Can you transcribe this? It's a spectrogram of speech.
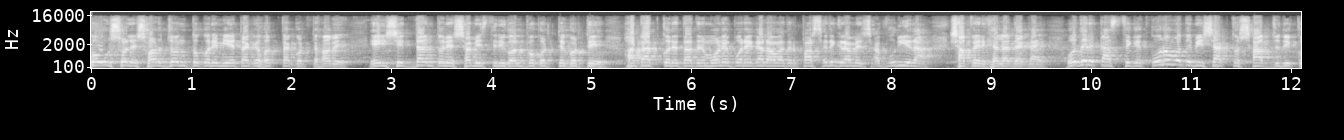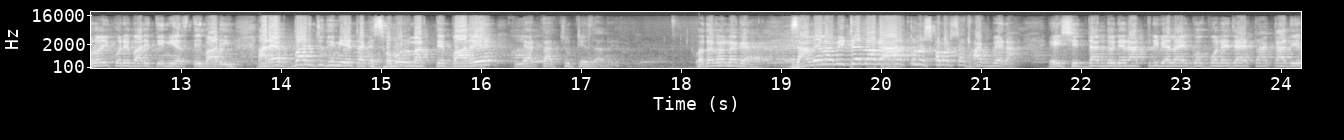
কৌশলে ষড়যন্ত্র করে মেয়েটাকে হত্যা করতে হবে। এই সিদ্ধান্ত নিয়ে স্বামী স্ত্রী গল্প করতে করতে হঠাৎ করে তাদের মনে পড়ে গেল আমাদের পাশের গ্রামের সাপুরিয়েরা সাপের খেলা দেখায়। ওদের কাছ থেকে কোনো মতে বিষাক্ত সাপ যদি ক্রয় করে বাড়িতে নিয়ে আসতে পারি, আর একবার যদি মেয়েটাকে সবল মারতে পারে, লেটা চুটে যাবে। কথা কন না ঝামেলা মিটে যাবে, আর কোনো সমস্যা থাকবে না। এই সিদ্ধান্ত নিয়ে রাত্রিবেলায় গোপনে যায়, টাকা দিয়ে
